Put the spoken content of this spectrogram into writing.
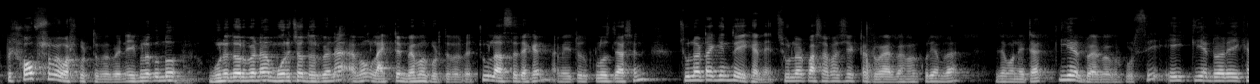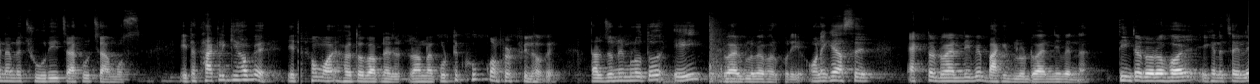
আপনি সব সময় ওয়াশ করতে পারবেন। এগুলো কিন্তু গুনে ধরবে না মরিচা ধরবে না এবং লাইফ টাইম ব্যবহার করতে পারবেন চুলা আছে দেখেন, আমি একটু ক্লোজলি আসেন। চুলাটা কিন্তু এখানে, চুলার পাশাপাশি একটা ড্রয়ার ব্যবহার করি আমরা। যেমন এটা ক্লিয়ার ড্রয়ার ব্যবহার করছি। এই ক্লিয়ার ড্রয়ারে এখানে আমরা ছুরি, চাকু, চামচ, এটা থাকলে কি হবে? এটা সময় হয়তো আপনার রান্না করতে খুব কমফর্ট ফিল হবে। তার জন্য মূলত এই ড্রয়ারগুলো ব্যবহার করি। অনেকে আছে, একটা ড্রয়ার নিবে, বাকিগুলো ড্রয়ার নেবেন না। তিনটা ড্রয়ার হয়, এখানে চাইলে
